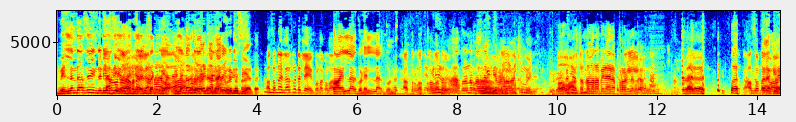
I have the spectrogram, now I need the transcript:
വില്ലൻദാസിനെ ഇൻട്രൊഡ്യൂസ് ഇൻട്രൊഡ്യൂസ് എല്ലാവർക്കും ഉണ്ട്? എല്ലാവർക്കും ഉണ്ട്? അത്ര അത്ര പിന്നെ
